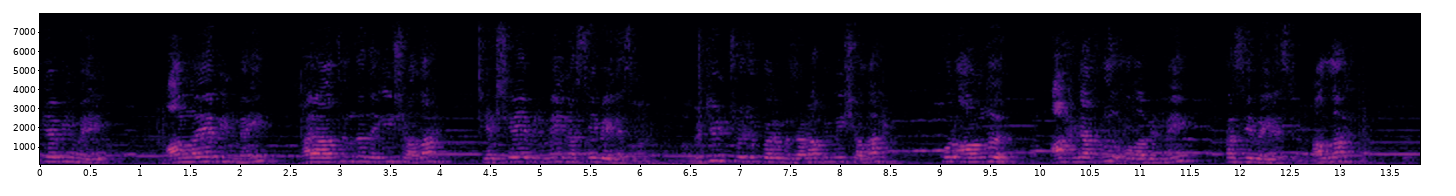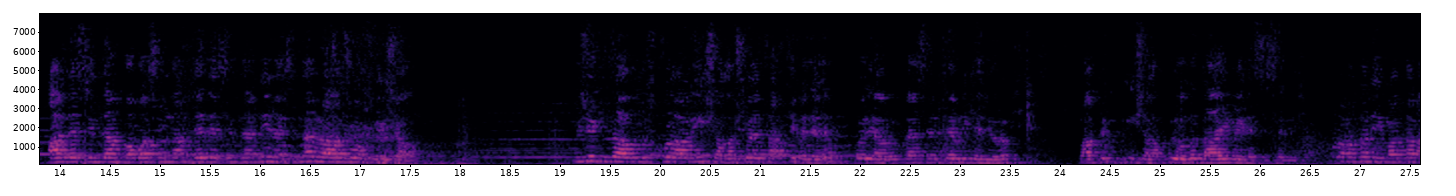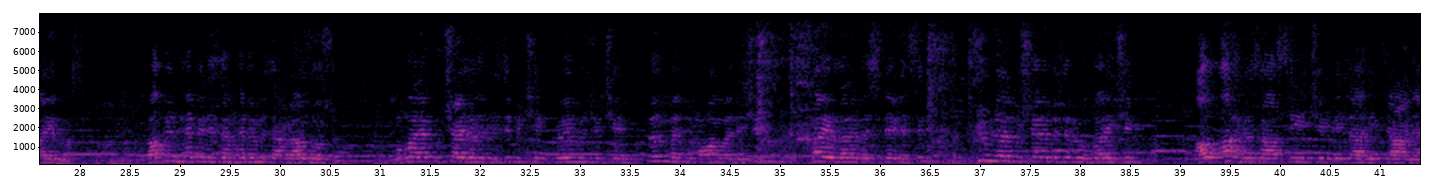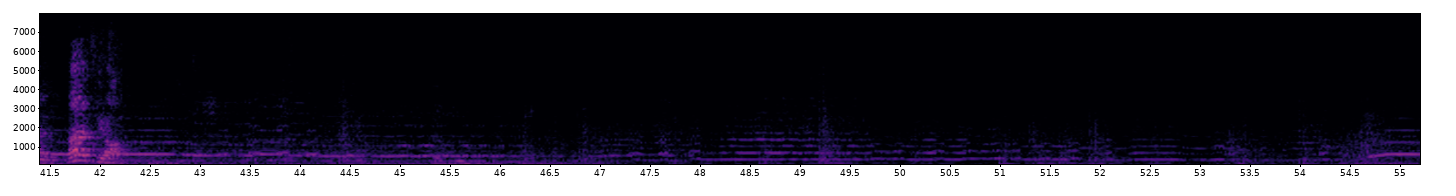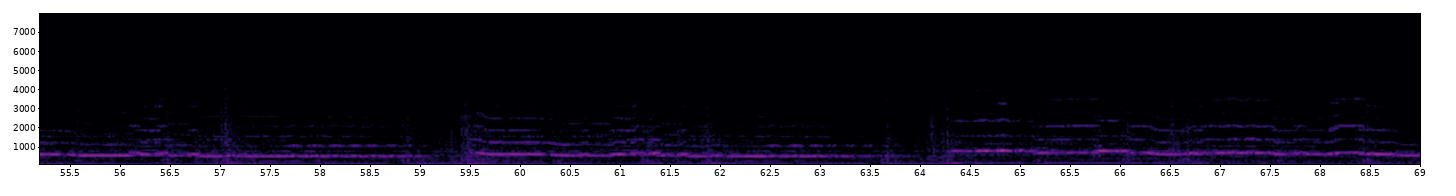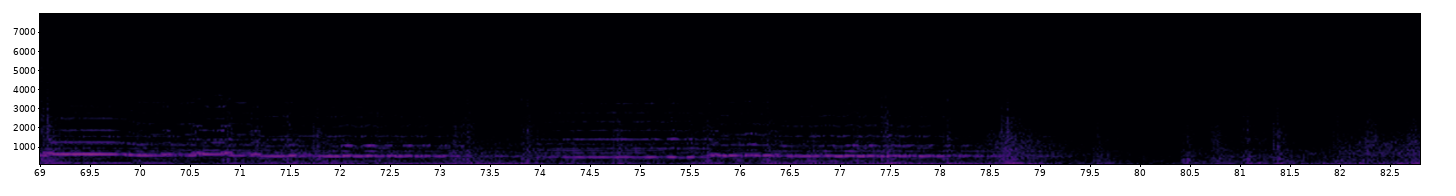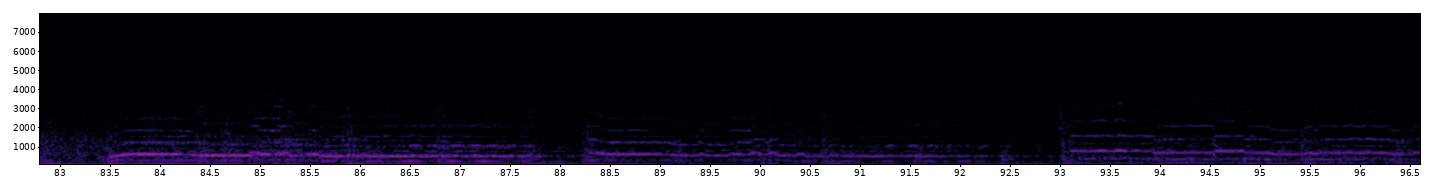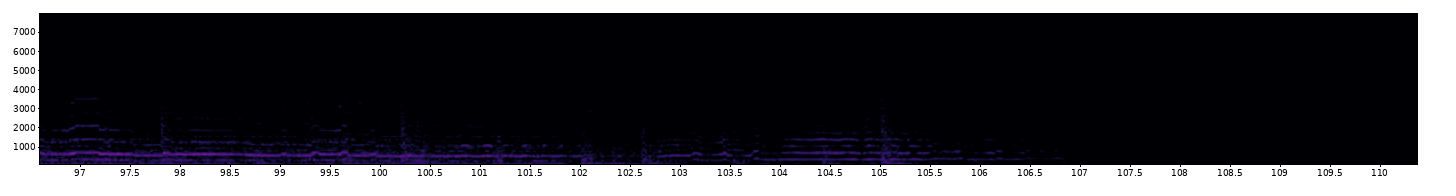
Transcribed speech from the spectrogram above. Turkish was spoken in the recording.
okuyabilmeyi, anlayabilmeyi, hayatında da inşallah yaşayabilmeyi nasip eylesin. Bütün çocuklarımıza Rabbim inşallah Kur'anlı, ahlaklı olabilmeyi nasip eylesin. Allah annesinden, babasından, dedesinden, ninesinden razı olsun inşallah. Yüce kitabımız Kur'an'ı inşallah şöyle takdim edelim. Öyle yavrum ben seni tebrik ediyorum. Rabbim inşallah bu yolda daim eylesin seni inşallah. Kur'an'dan imandan ayırmasın. Rabbim hepinizden hepimizden razı olsun. Mübarek üç ayları bizim için, köyümüz için, ümmeti Muhammed için hayırlara vesile eylesin. Cümle müşterimizin ruhları için, Allah rızası için lillahi teala. Fatiha.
